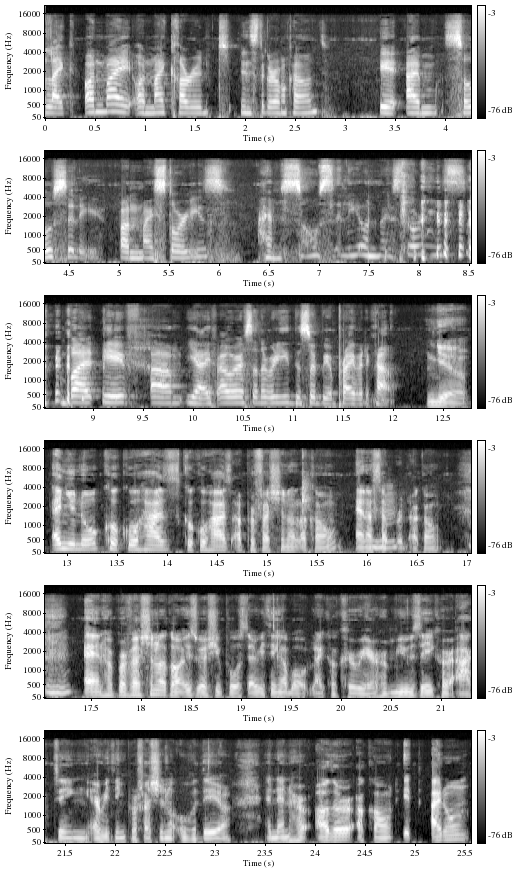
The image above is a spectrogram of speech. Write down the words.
like on my on my current Instagram account. It, I'm so silly on my stories. I'm so silly on my stories. but if um yeah, if I were a celebrity, this would be a private account. Yeah, and you know, Coco has Coco has a professional account and a mm-hmm. separate account, mm-hmm. and her professional account is where she posts everything about like her career, her music, her acting, everything professional over there. And then her other account, it I don't,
